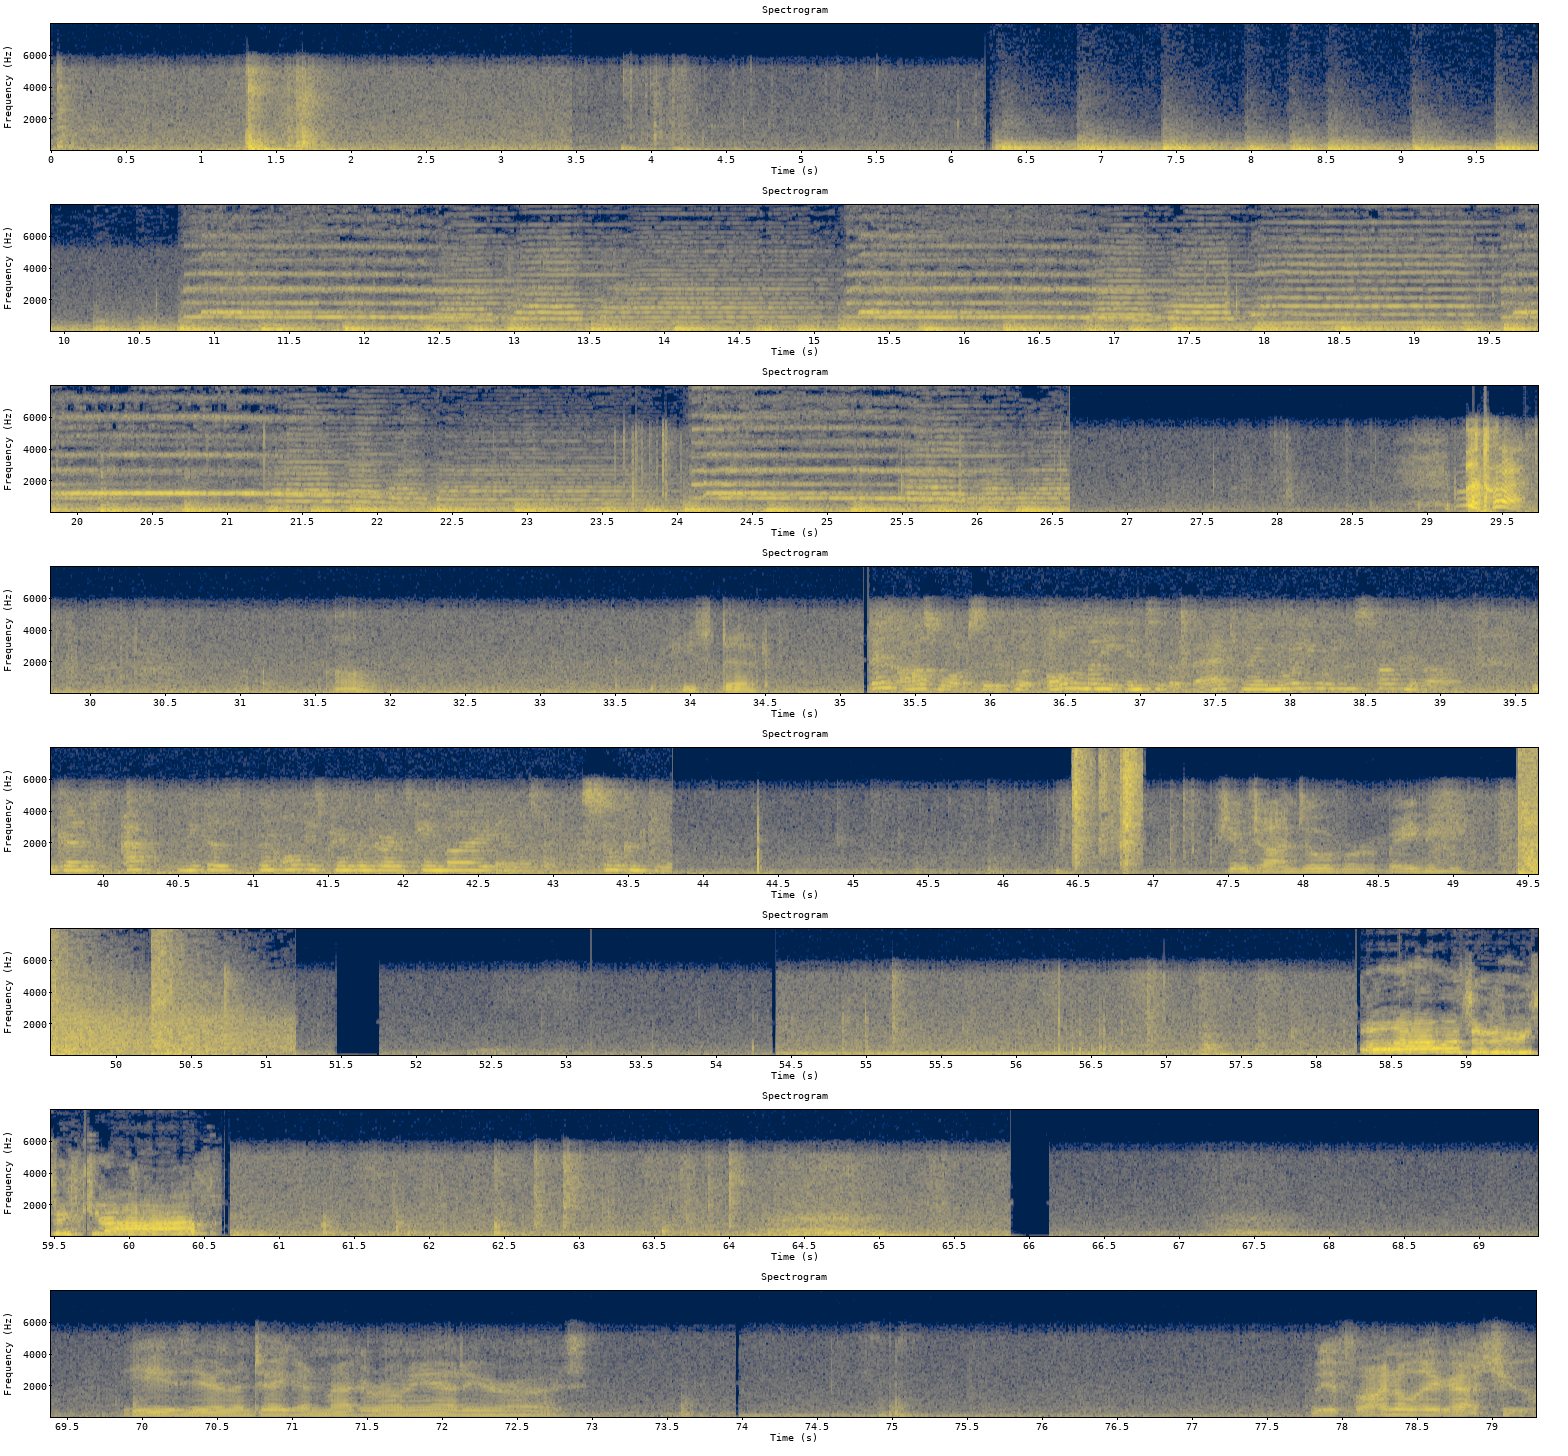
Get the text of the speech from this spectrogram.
He's dead. Then Oswald said to put all the money into the bag, and I had no idea what he was talking about. Because af- because then all these penguin guards came by, and it was like so confusing. Showtime's over, baby. Oh, today's a job. Easier than taking macaroni out of your eyes. We finally got you.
